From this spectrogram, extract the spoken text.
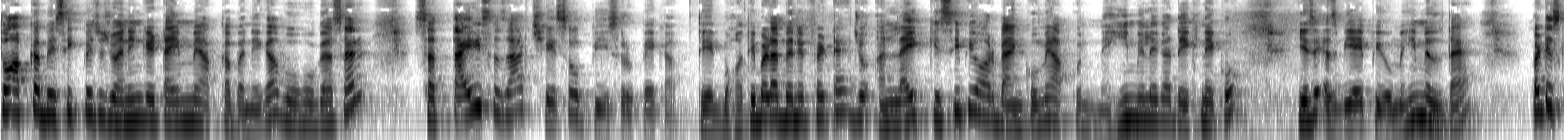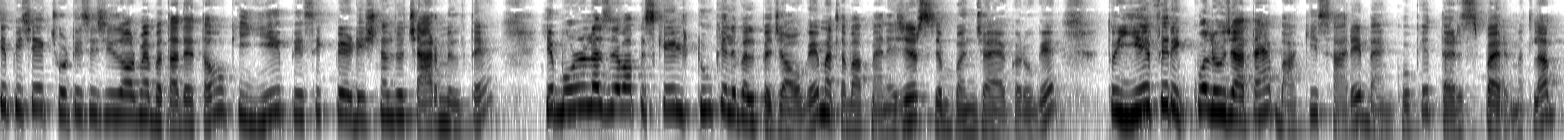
तो आपका बेसिक पे जो ज्वाइनिंग के टाइम में आपका बनेगा, वो होगा सर सत्ताईस हज़ार छः सौ बीस रुपए का। तो एक बहुत ही बड़ा बेनिफिट है, जो अनलाइक किसी भी और बैंकों में आपको नहीं मिलेगा देखने को। ये एस बी में ही मिलता है। बट इसके पीछे एक छोटी सी चीज़ और मैं बता देता हूँ कि ये बेसिक पे एडिशनल जो चार मिलते हैं, ये मोरलेस जब आप स्केल टू के लेवल पे जाओगे मतलब आप मैनेजर्स जब बन जाया करोगे तो ये फिर इक्वल हो जाता है बाकी सारे बैंकों के तर्ज पर मतलब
